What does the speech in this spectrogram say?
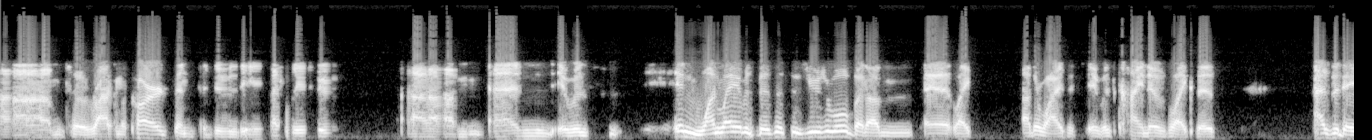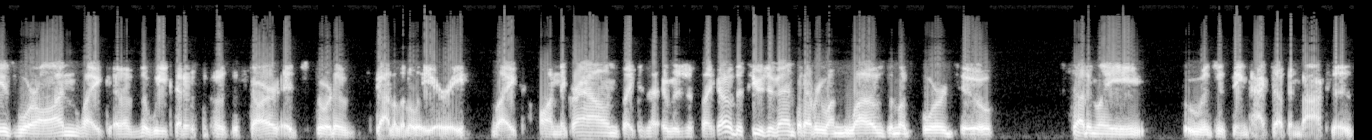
um, to ride on the carts and to do the specialty shoots. Um, and it was, in one way, it was business as usual, but um, it, like otherwise, it, it was kind of like this. As the days wore on, like of the week that it was supposed to start, it sort of got a little eerie. Like on the grounds, like it was just like, oh, this huge event that everyone loves and looks forward to, suddenly was just being packed up in boxes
